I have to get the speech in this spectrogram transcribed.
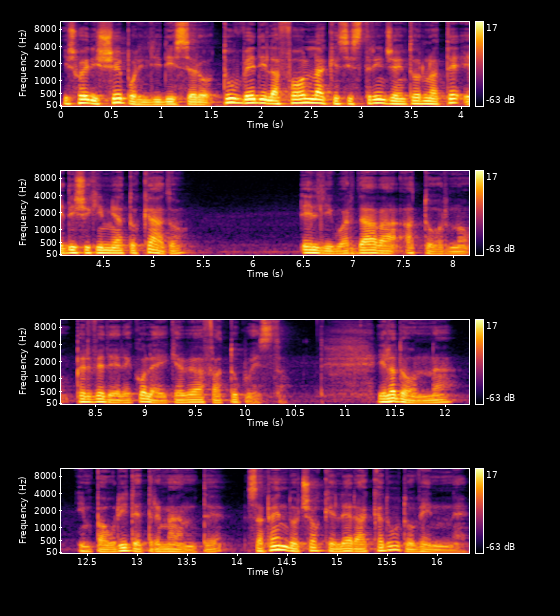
I suoi discepoli gli dissero, Tu vedi la folla che si stringe intorno a te e dici chi mi ha toccato? Egli guardava attorno per vedere colei che aveva fatto questo. E la donna, impaurita e tremante, sapendo ciò che le era accaduto, venne,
